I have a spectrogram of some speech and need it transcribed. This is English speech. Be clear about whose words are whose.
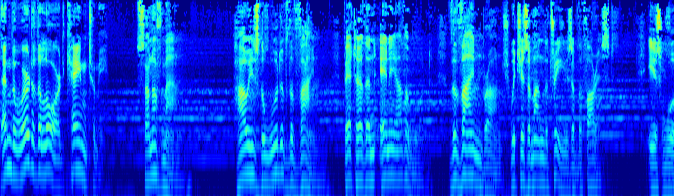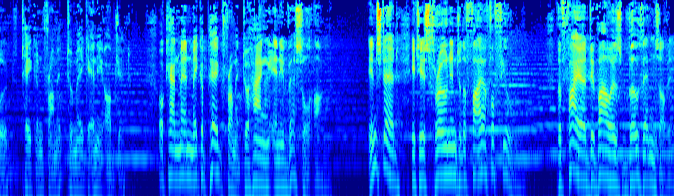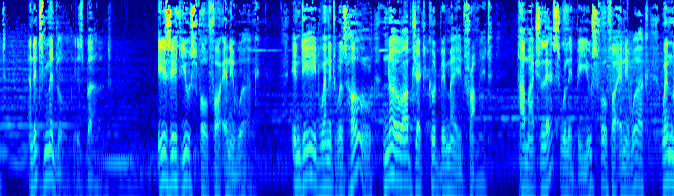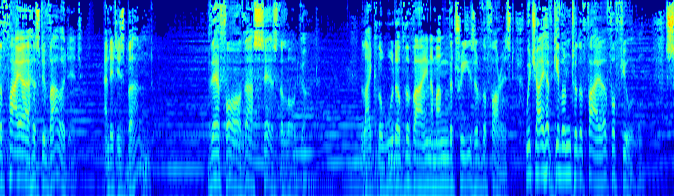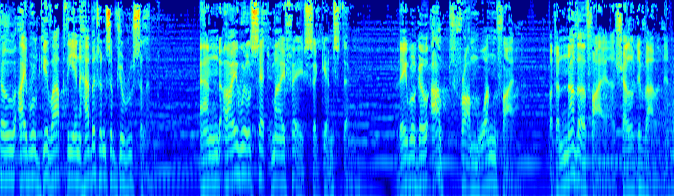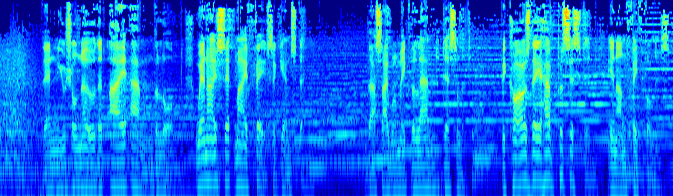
Speaker 1: Then the word of the Lord came to me.
Speaker 2: Son of man, how is the wood of the vine better than any other wood? The vine branch which is among the trees of the forest. Is wood taken from it to make any object? Or can men make a peg from it to hang any vessel on? Instead, it is thrown into the fire for fuel. The fire devours both ends of it, and its middle is burned. Is it useful for any work? Indeed, when it was whole, no object could be made from it. How much less will it be useful for any work when the fire has devoured it, and it is burned? Therefore, thus says the Lord God, like the wood of the vine among the trees of the forest, which I have given to the fire for fuel, so I will give up the inhabitants of Jerusalem, and I will set my face against them. They will go out from one fire, but another fire shall devour them. Then you shall know that I am the Lord, when I set my face against them. Thus I will make the land desolate, because they have persisted in unfaithfulness.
